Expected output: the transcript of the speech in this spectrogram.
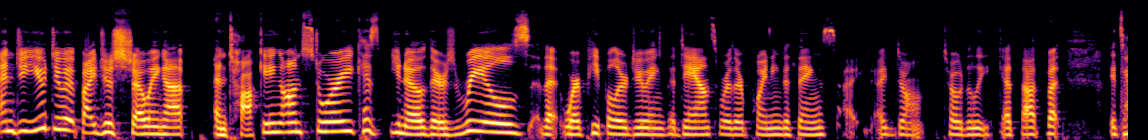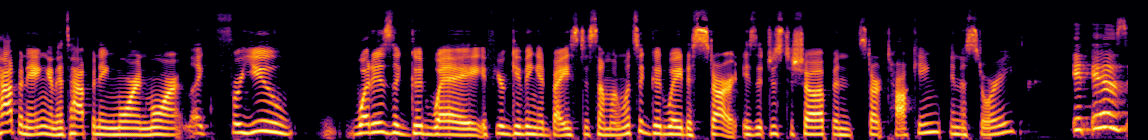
And do you do it by just showing up and talking on story because you know there's reels that where people are doing the dance where they're pointing to things. I, I don't totally get that but it's happening and it's happening more and more. Like for you what is a good way if you're giving advice to someone what's a good way to start? Is it just to show up and start talking in a story? It is,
